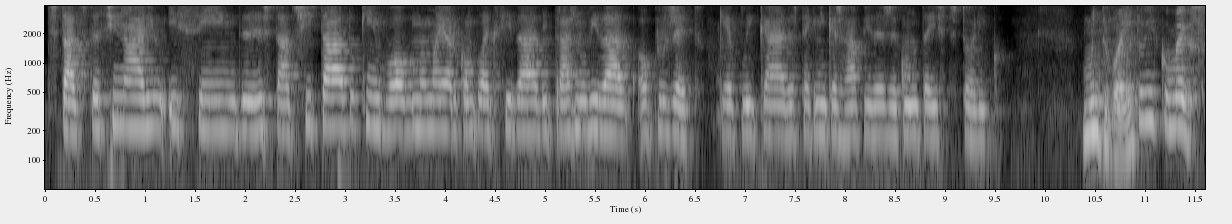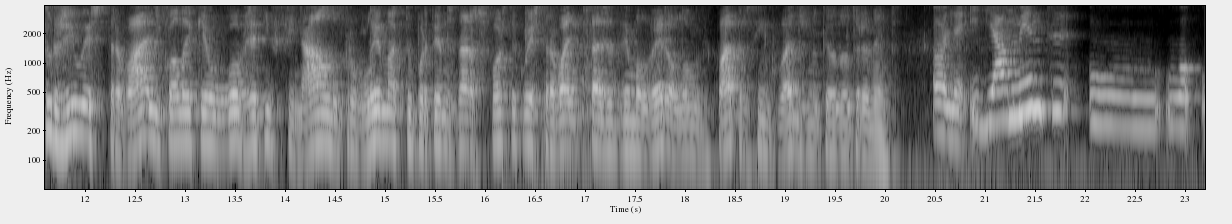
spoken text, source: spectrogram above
de estado estacionário e sim de estado excitado, que envolve uma maior complexidade e traz novidade ao projeto, que é aplicar as técnicas rápidas a contexto histórico. Muito bem, então e como é que surgiu este trabalho e qual é que é o objetivo final, o problema a que tu pretendes dar resposta com este trabalho que estás a desenvolver ao longo de 4 ou 5 anos no teu doutoramento? Olha, idealmente o, o,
